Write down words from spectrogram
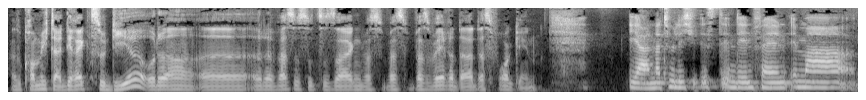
Also komme ich da direkt zu dir oder äh, oder was ist sozusagen was was was wäre da das Vorgehen? Ja, natürlich ist in den Fällen immer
